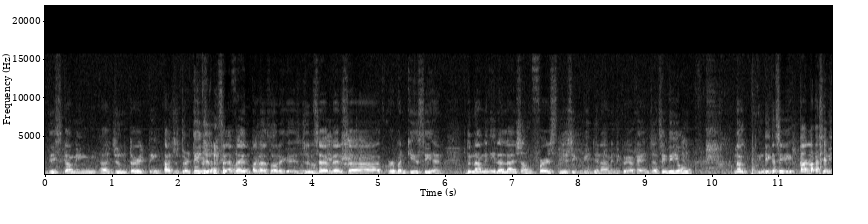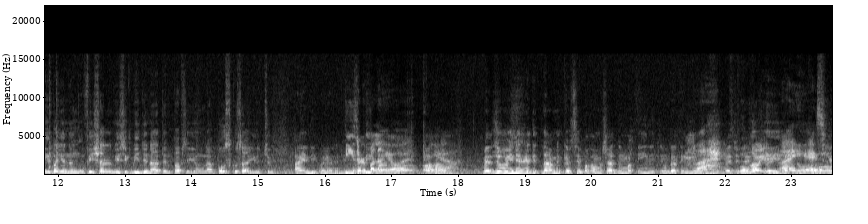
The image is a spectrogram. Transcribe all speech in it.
This coming uh, June 30, ah June 30, June 7 pala, sorry guys. June 7 sa Urban QC and doon namin ilalunch ang first music video namin ni Kuya Ken Jans. Hindi yung nag hindi kasi kala kasi ni iba yun yung official music video natin Paps eh, yung na-post ko sa YouTube. Ay, hindi pa yun. Hindi Teaser Hindi pa lang yun. Oo. Yeah. Medyo ine-edit namin kasi baka masyadong mainit yung dating ng Ay. medyo Oo nga eh. Ay, Oo, extra.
